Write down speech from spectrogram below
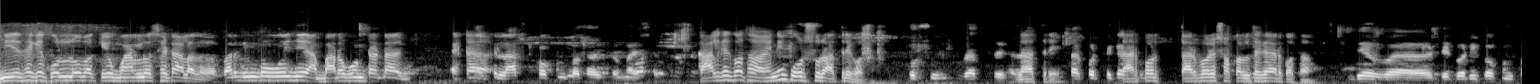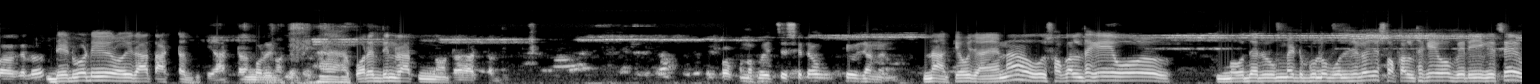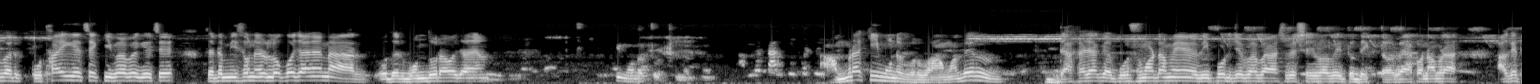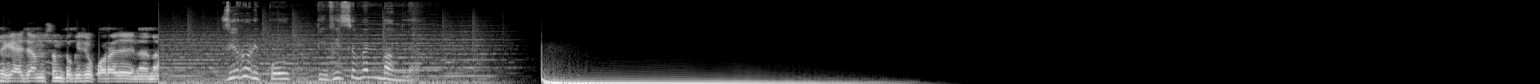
নিজে থেকে করল বা কেউ মারলো সেটা আলাদা ব্যাপার কিন্তু ওই যে বারো ঘন্টাটা একটা লাস্ট কখন কথা হয়েছিল কালকে কথা হয়নি পরশু রাত্রে কথা। পরশু রাত্রে। রাত্রে। তারপর থেকে তারপর তারপরে সকাল থেকে আর কথা ডেড বডি কখন পাওয়া গেল? ডেড বডি ওই রাত আটটার দিকে আটটা নটার হ্যাঁ হ্যাঁ পরের দিন রাত নটা আটটার দিকে। কখন হয়েছে সেটাও কেউ জানে না না কেউ জানে না। ও সকাল থেকে ও ওদের রুমমেটগুলো বলছিল যে সকাল থেকে ও বেরিয়ে গেছে। এবার কোথায় গেছে কীভাবে গেছে সেটা মিশনের লোকও জানে না আর ওদের বন্ধুরাও জানে না। কি মনে করছেন আমরা কি মনে করব? আমাদের দেখা যাক পোস্টমর্টমে রিপোর্ট যেভাবে আসবে সেভাবেই তো দেখতে হবে। এখন আমরা আগে থেকে অ্যাজামশন তো কিছু করা যায় না না। Zero report TV seven Bangla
